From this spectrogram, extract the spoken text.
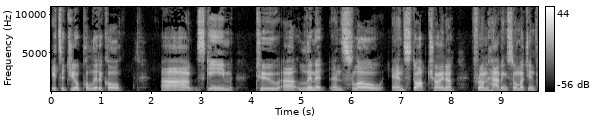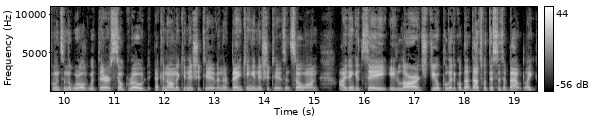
it's a geopolitical, uh, scheme to, uh, limit and slow and stop China from having so much influence in the world with their Silk Road economic initiative and their banking initiatives and so on. I think it's a, a large geopolitical, that, that's what this is about. Like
